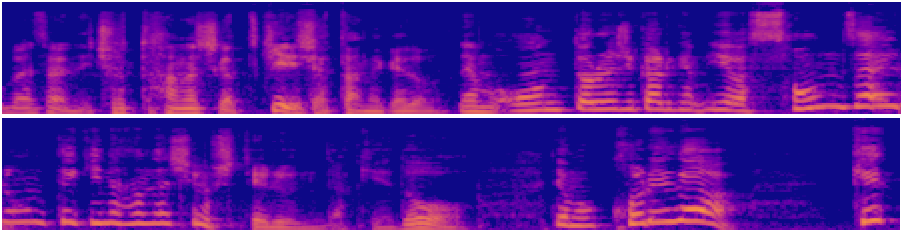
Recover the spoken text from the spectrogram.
ごめんなさいね。ちょっと話が切れちゃったんだけど。でも、オントロジカル、要は存在論的な話をしてるんだけど、でもこれが結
